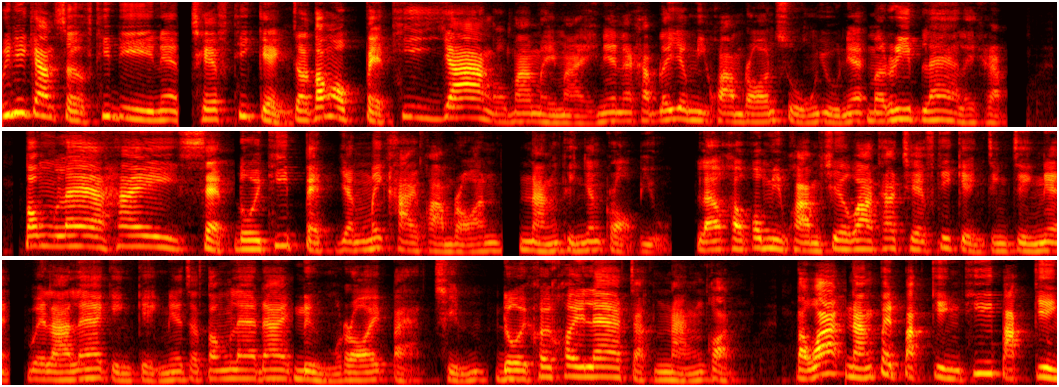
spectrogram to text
วิธีการเสิร์ฟที่ดีเนี่ยเชฟที่เก่งจะต้องเอาเป็ดที่ย่างออกมาใหม่ๆเนี่ยนะครับและยังมีความร้อนสูงอยู่เนี่ยมารีบแล่เลยครับต้องแล่ให้เสร็จโดยที่เป็ดยังไม่คายความร้อน หนังถึงยังกรอบอยู่ แล้วเขาก็มีความเชื่อว่าถ้าเชฟที่เก่งจริงๆเนี่ยเวลาแล่เก่งๆเนี่ยจะต้องแล่ได้ 108 ชิ้น โดยค่อยๆแล่จากหนังก่อน แต่ว่าหนังเป็ดปักกิ่งที่ปักกิ่ง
